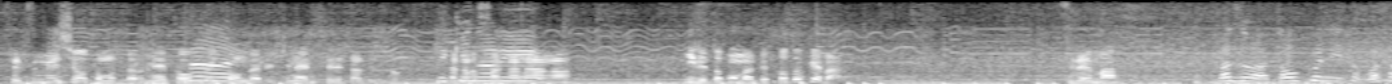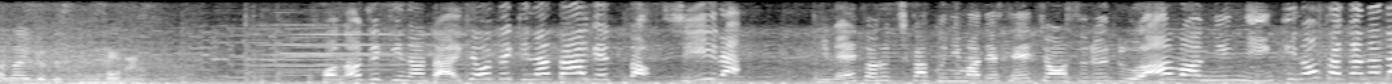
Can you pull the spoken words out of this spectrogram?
説明しようと思ったらね遠くに飛んだりいきなり釣れたでしょ、だからい。きなり魚がいるとこまで届けば釣れます、まずは遠くに飛ばさないとですね。そうです。この時期の代表的なターゲットシーラ。2メートル近くにまで成長するルアーマンに人気の魚だ。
